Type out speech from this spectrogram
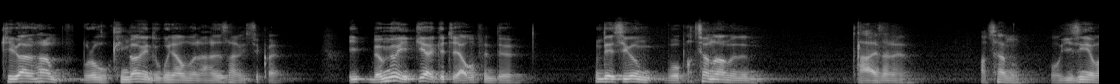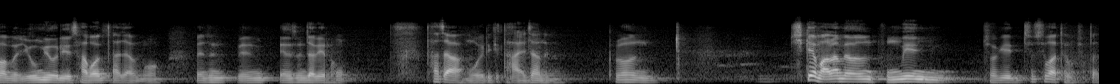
기가는 사람 물어보고 김강이 누구냐면 아는 사람 있을까요? 몇 명 있기야 있겠죠 야구 팬들. 근데 지금 뭐 박찬호 하면은 다 알잖아요. 박찬호, 뭐 이승엽 하면 요미우리 4번 타자, 뭐 왼손 왼, 왼손잡이랑 타자 뭐 이렇게 다 알잖아요. 그런 쉽게 말하면 국민적인 투수가 되고 싶다.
